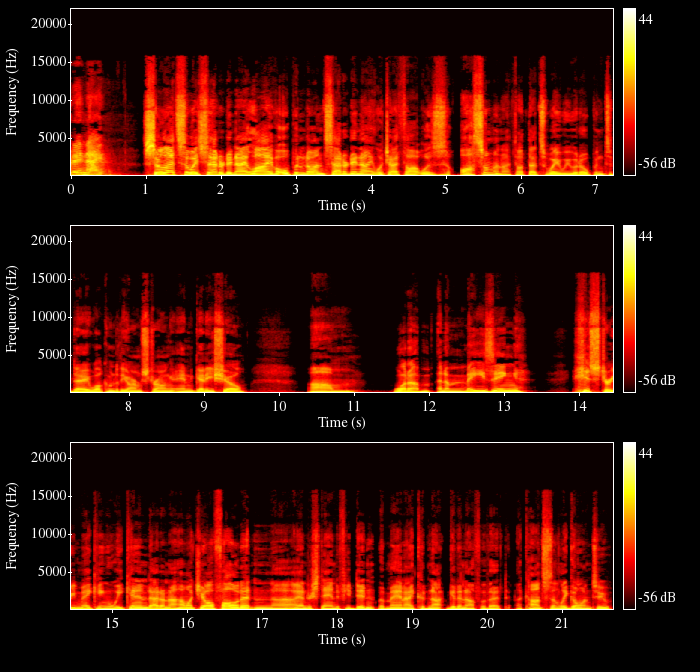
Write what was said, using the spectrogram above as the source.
Saturday night. So that's the way Saturday Night Live opened on Saturday night, which I thought was awesome, and I thought that's the way we would open today. Welcome to the Armstrong and Getty Show. Um, what a an amazing history making weekend. I don't know how much y'all followed it, and uh, I understand if you didn't, but man, I could not get enough of it. I constantly going to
